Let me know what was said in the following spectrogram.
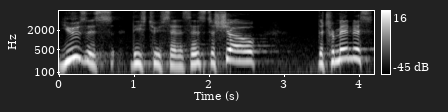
uses these two sentences to show the tremendous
